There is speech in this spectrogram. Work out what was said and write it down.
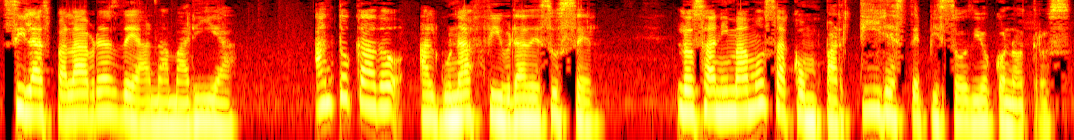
Si las palabras de Ana María han tocado alguna fibra de su ser, los animamos a compartir este episodio con otros.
